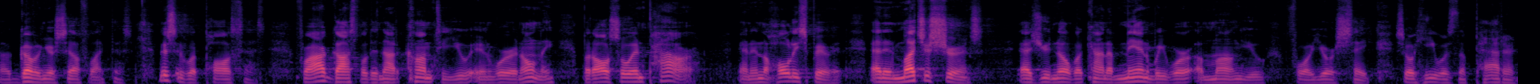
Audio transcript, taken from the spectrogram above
uh, govern yourself like this. This is what Paul says For our gospel did not come to you in word only, but also in power and in the Holy Spirit and in much assurance as you know what kind of men we were among you for your sake. So he was the pattern.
